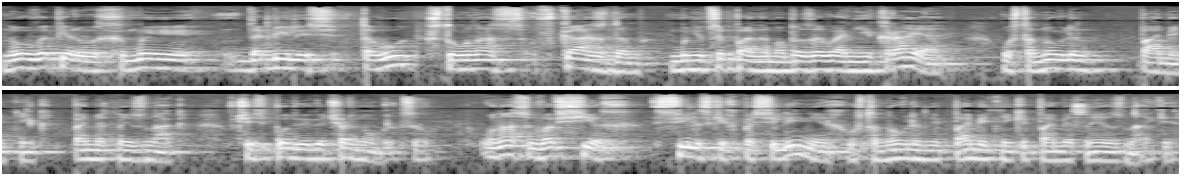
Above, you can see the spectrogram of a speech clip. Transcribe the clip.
Ну, во-первых, мы добились того, что у нас в каждом муниципальном образовании края установлен памятник, памятный знак в честь подвига чернобыльцев. У нас во всех сельских поселениях установлены памятники, памятные знаки.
